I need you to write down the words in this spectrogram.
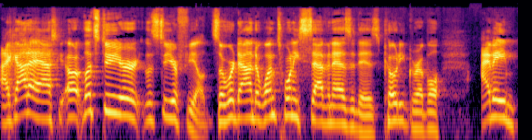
I gotta ask you. Oh, let's do your let's do your field. So we're down to 127 as it is. Cody Gribble. I mean,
